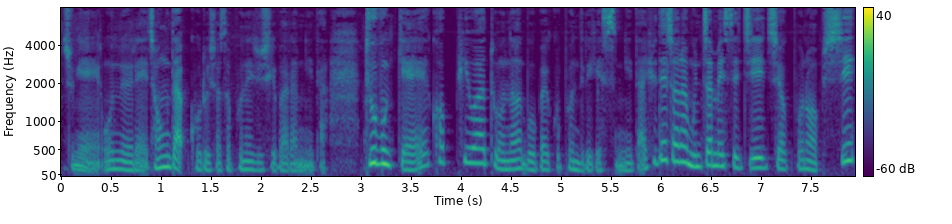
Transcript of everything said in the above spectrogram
중에 오늘의 정답 고르셔서 보내주시기 바랍니다. 두 분께 커피와 도넛 모바일 쿠폰 드리겠습니다. 휴대전화 문자 메시지 지역번호 없이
